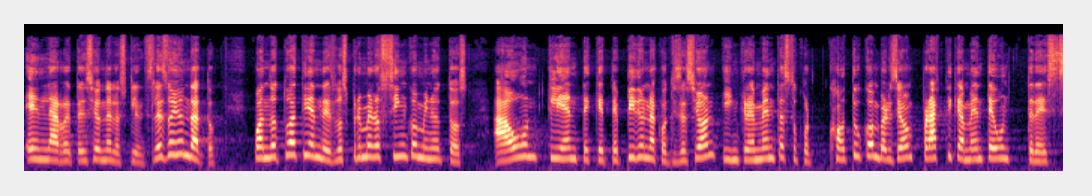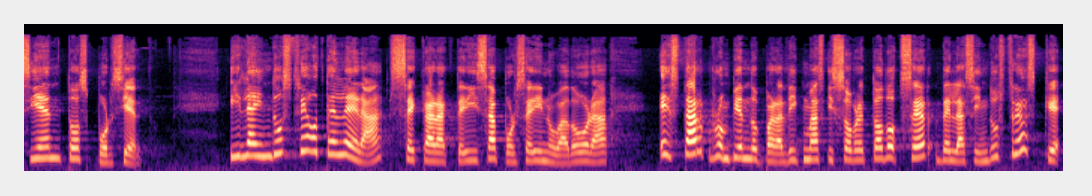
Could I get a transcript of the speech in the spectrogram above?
en la retención de los clientes. Les doy un dato. Cuando tú atiendes los primeros cinco minutos a un cliente que te pide una cotización, incrementas tu, tu conversión prácticamente un 300%. Y la industria hotelera se caracteriza por ser innovadora, estar rompiendo paradigmas y sobre todo ser de las industrias que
